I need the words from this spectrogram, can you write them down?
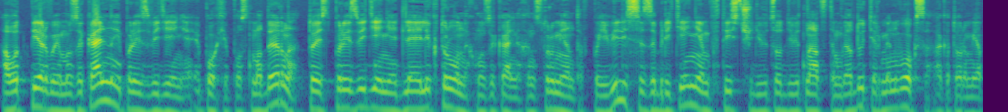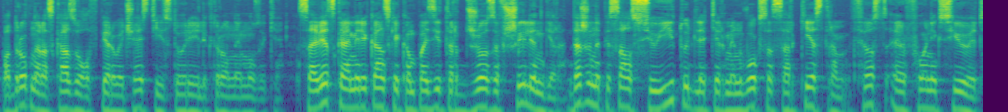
А вот первые музыкальные произведения эпохи постмодерна, то есть произведения для электронных музыкальных инструментов, появились с изобретением в 1919 году терминвокса, о котором я подробно рассказывал в первой части истории электронной музыки. Советско-американский композитор Джозеф Шиллингер даже написал сюиту для терминвокса с оркестром First Airphonic Suite,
